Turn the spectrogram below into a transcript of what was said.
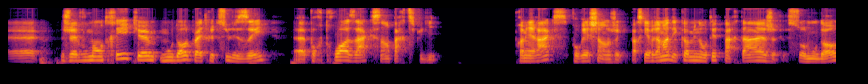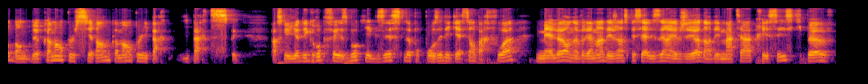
Euh, je vais vous montrer que Moodle peut être utilisé euh, pour trois axes en particulier. Premier axe, pour échanger, parce qu'il y a vraiment des communautés de partage sur Moodle, donc de comment on peut s'y rendre, comment on peut y, participer. Parce qu'il y a des groupes Facebook qui existent là, pour poser des questions parfois, mais là, on a vraiment des gens spécialisés en FGA dans des matières précises qui peuvent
